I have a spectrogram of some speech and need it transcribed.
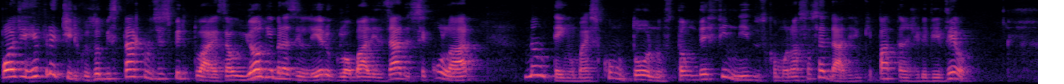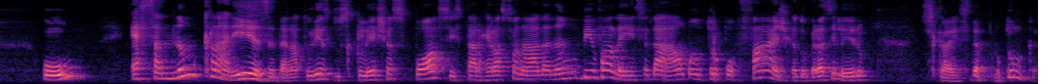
pode refletir que os obstáculos espirituais ao yoga brasileiro globalizado e secular não tenham mais contornos tão definidos como na sociedade em que Patanjali viveu. Ou essa não clareza da natureza dos kleshas possa estar relacionada na ambivalência da alma antropofágica do brasileiro, esclarecida por Duncan.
